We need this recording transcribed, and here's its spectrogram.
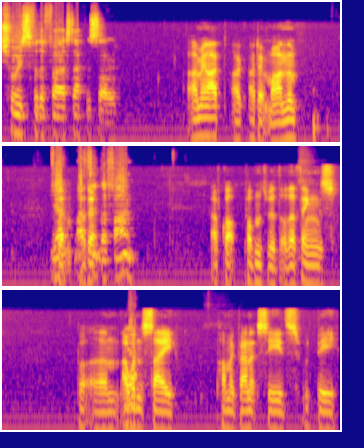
choice for the first episode? I mean, I I, I don't mind them. Yeah, Don't- I, I think they're fine. I've got problems with other things, but um, I Yeah. wouldn't say pomegranate seeds would be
